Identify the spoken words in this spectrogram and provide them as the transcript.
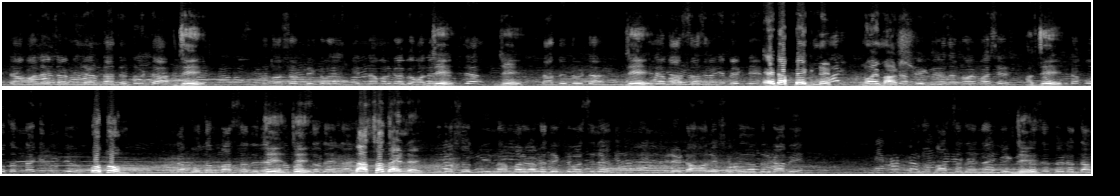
এটা হলে সেভিজন দাঁতের দুইটা। জি। দর্শক দেখতে পাচ্ছেন তিন নাম্বার গাভী হলে জি জি। দাঁতের দুইটা। জি। এটা বাচ্চা আছে নাকি প্রেগনেন্ট এটা প্রেগনেন্ট নয় মাস। এটা প্রেগনেন্ট আছে নয় মাসের। জি। এটা প্রথম নাকি দ্বিতীয়? প্রথম। এটা প্রথম বাচ্চা দিবে জি এখনও জি। বাচ্চা দেয় না বাচ্চা দেয় নাই। দর্শক তিন নাম্বার গাভীটা দেখতে পাচ্ছিলেন। এটা একটা হলে এখনও বাচ্চা দেয়। আছে তো এটার দাম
